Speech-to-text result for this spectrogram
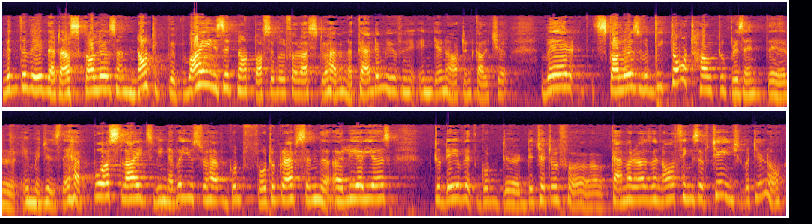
with the way that our scholars are not equipped. Why is it not possible for us to have an Academy of Indian Art and Culture where scholars would be taught how to present their images? They have poor slides. We never used to have good photographs in the earlier years. Today, with good uh, digital uh, cameras and all things have changed, but you know,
